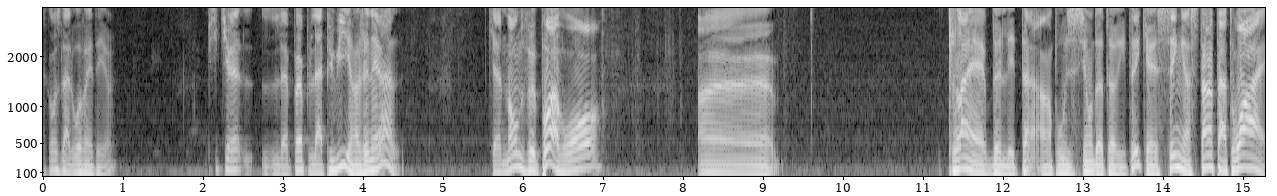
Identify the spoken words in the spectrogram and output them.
À cause de la loi 21. Puis que le peuple l'appuie en général. Que le monde ne veut pas avoir un clerc de l'État en position d'autorité qui est un signe ostentatoire.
